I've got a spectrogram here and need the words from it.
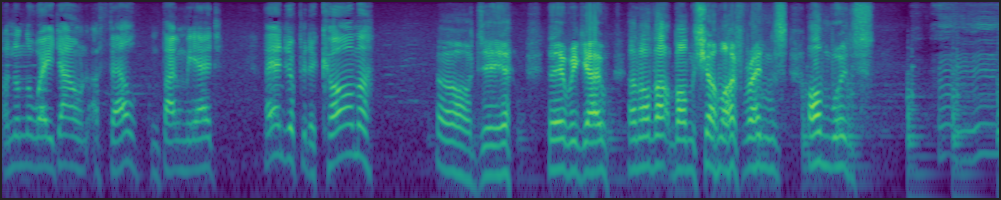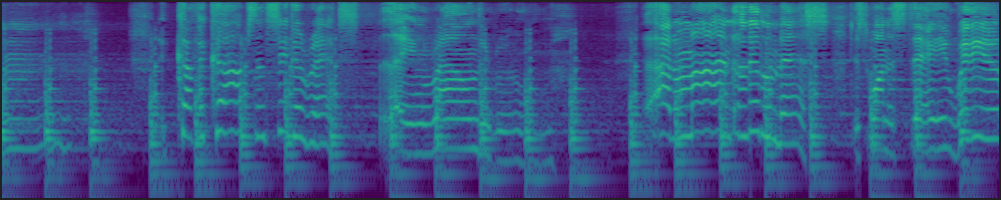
and on the way down I fell and banged my head. I ended up in a coma. Oh dear. There we go. And on that bombshell, my friends, onwards. Coffee cups and cigarettes laying around the room. I don't mind a little mess, just wanna stay with you.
